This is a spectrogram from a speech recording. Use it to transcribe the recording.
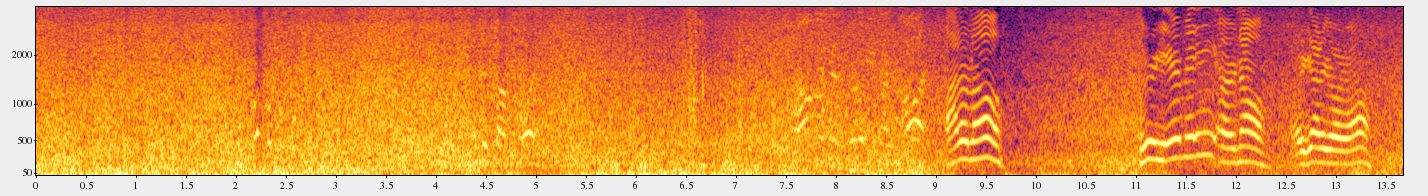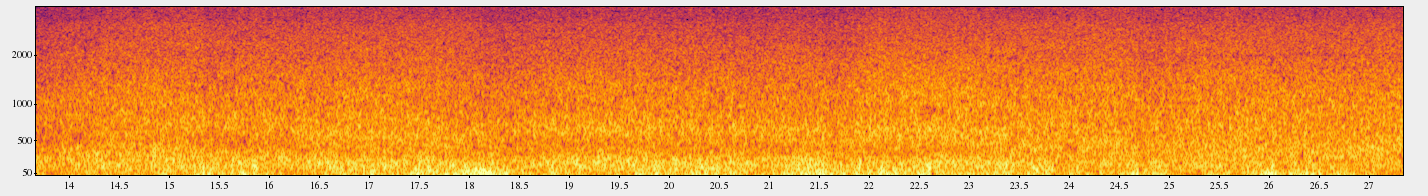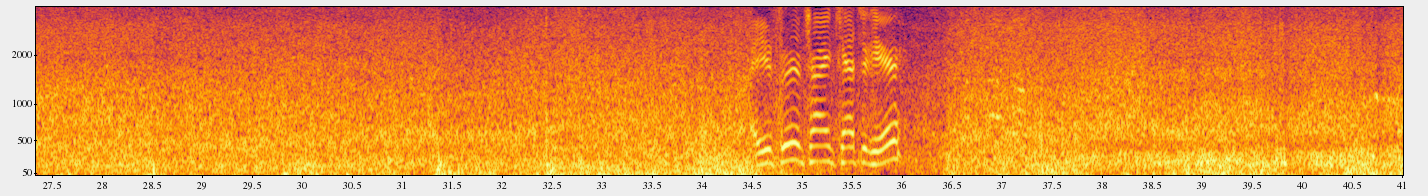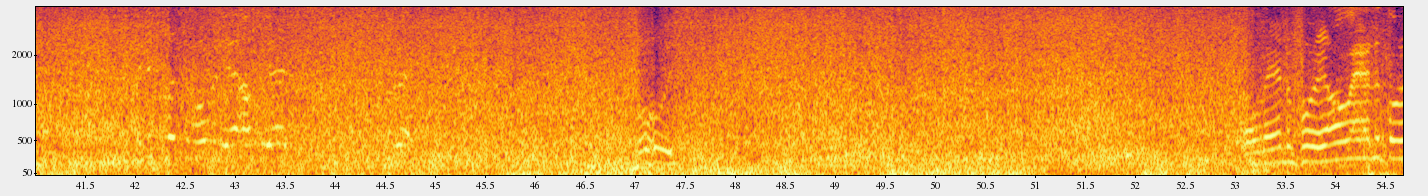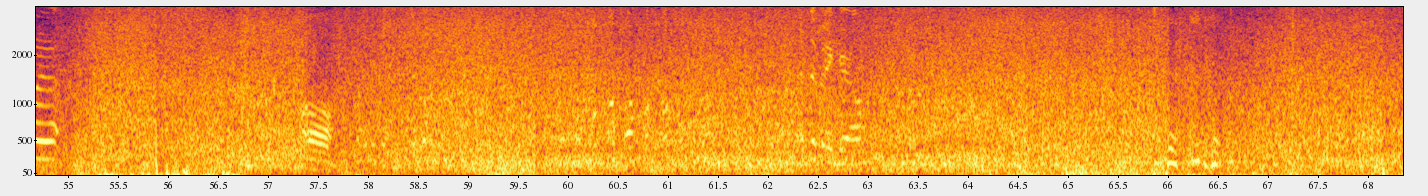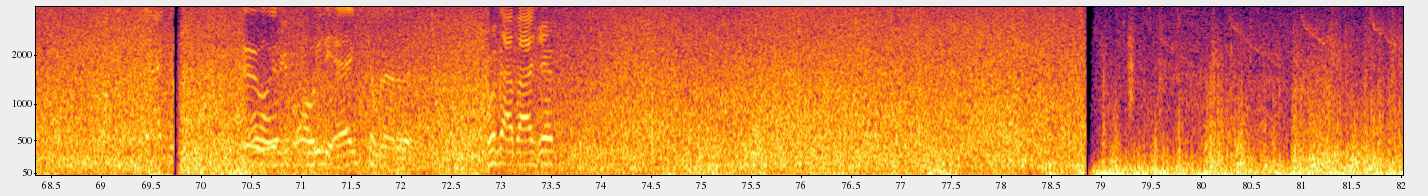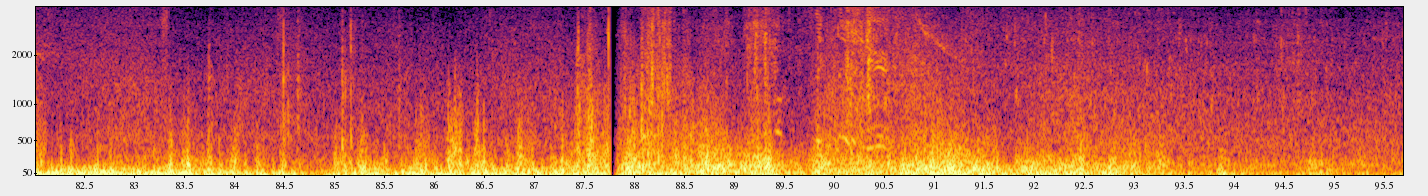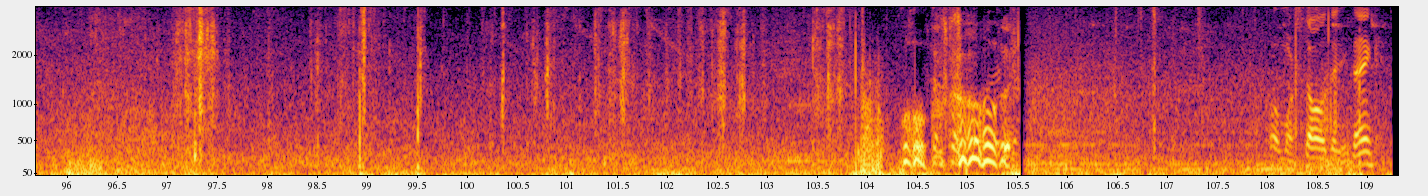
That's a tough boy. How am I gonna throw you my rod? I don't know. Through here maybe? Or no? I gotta go around. Are you sure to try and catch it here? I just flipped him over the off the edge. Good. Holy sh- I'll land him for you. I'll land him for you. Oh, That's a big girl. Ew, look at, oh, look at the eggs coming out of it. put that back in. Oh. A little more solid than you think.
